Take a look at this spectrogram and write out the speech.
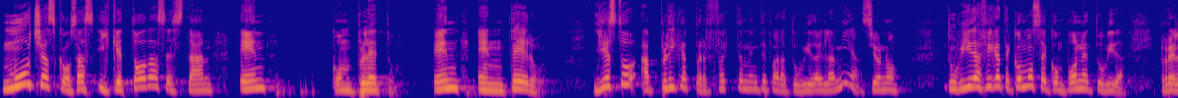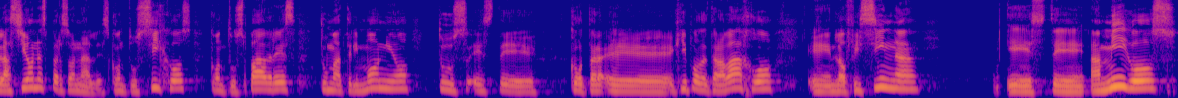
muchas cosas, y que todas están en completo, en entero. Y esto aplica perfectamente para tu vida y la mía, ¿sí o no? Tu vida, fíjate cómo se compone tu vida. Relaciones personales con tus hijos, con tus padres, tu matrimonio, tus este, eh, equipos de trabajo, en la oficina, este, amigos,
